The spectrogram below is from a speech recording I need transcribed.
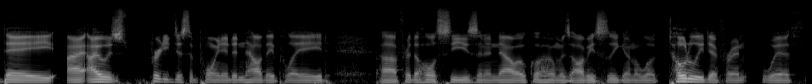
they, I, I was pretty disappointed in how they played uh, for the whole season. And now Oklahoma is obviously going to look totally different with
